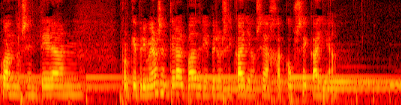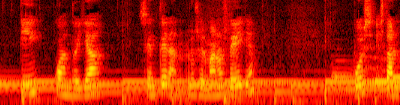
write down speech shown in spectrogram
cuando se enteran, porque primero se entera el padre, pero se calla, o sea, Jacob se calla. Y cuando ya se enteran los hermanos de ella, pues están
